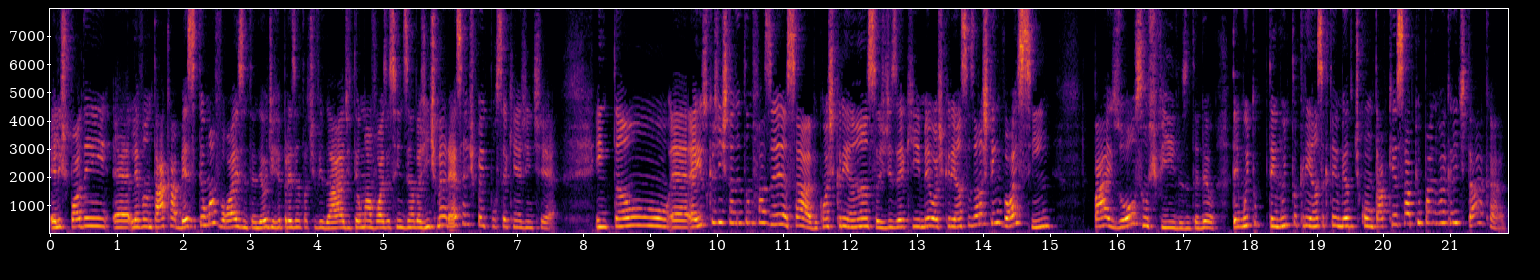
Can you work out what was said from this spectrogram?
eles podem é, levantar a cabeça e ter uma voz, entendeu? De representatividade, ter uma voz assim dizendo a gente merece respeito por ser quem a gente é. Então, é, é isso que a gente está tentando fazer, sabe? Com as crianças, dizer que, meu, as crianças elas têm voz sim. Pais, ouçam os filhos, entendeu? Tem, muito, tem muita criança que tem medo de contar porque sabe que o pai não vai acreditar, cara.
